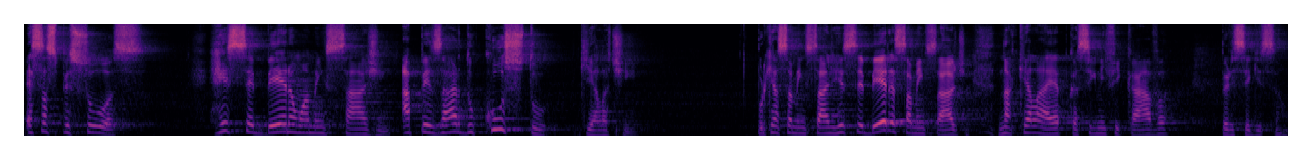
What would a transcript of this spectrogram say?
Essas pessoas receberam a mensagem apesar do custo que ela tinha. Porque essa mensagem, receber essa mensagem, naquela época significava perseguição.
